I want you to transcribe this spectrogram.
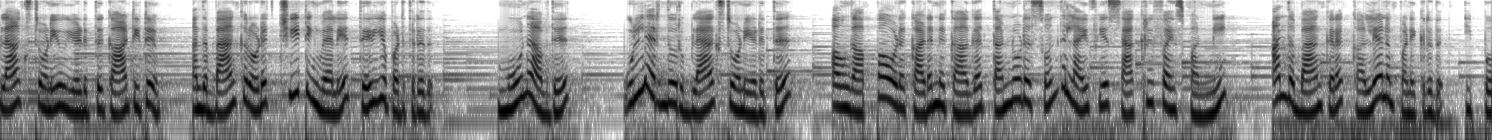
பிளாக் ஸ்டோனையும் எடுத்து காட்டிட்டு அந்த பேங்கரோட சீட்டிங் வேலையை தெரியப்படுத்துறது. மூணாவது உள்ள இருந்து ஒரு பிளாக் ஸ்டோன் எடுத்து அவங்க அப்பாவோட கடனுக்காக தன்னோட சொந்த லைஃபையே சாக்ரிஃபைஸ் பண்ணி அந்த பேங்கரை கல்யாணம் பண்ணிக்கிறது. இப்போ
